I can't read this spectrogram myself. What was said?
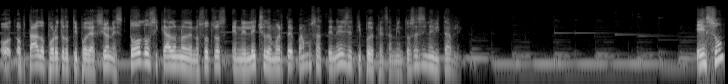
optado por otro tipo de acciones. Todos y cada uno de nosotros en el hecho de muerte vamos a tener ese tipo de pensamientos. Es inevitable. Eso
